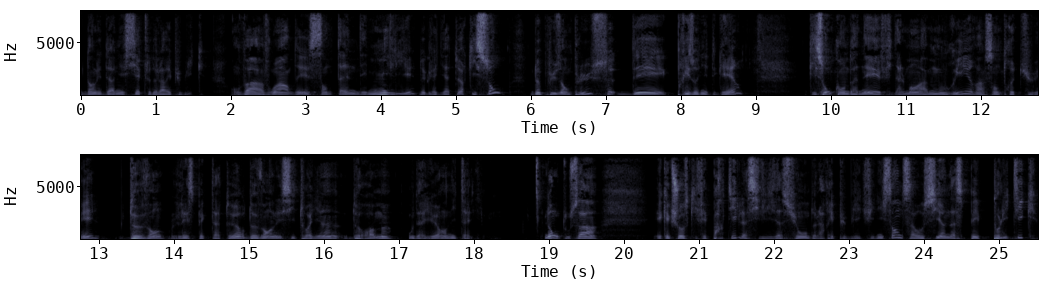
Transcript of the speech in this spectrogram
dans les derniers siècles de la République. On va avoir des centaines, des milliers de gladiateurs qui sont de plus en plus des prisonniers de guerre qui sont condamnés finalement à mourir, à s'entretuer devant les spectateurs, devant les citoyens de Rome ou d'ailleurs en Italie. Donc tout ça est quelque chose qui fait partie de la civilisation de la République finissante. Ça a aussi un aspect politique,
